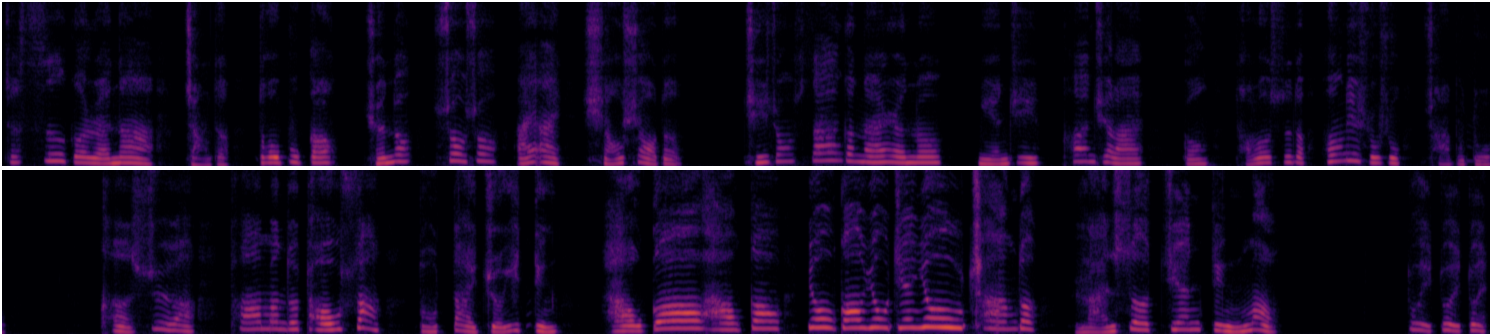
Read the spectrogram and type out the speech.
这四个人呐，长得都不高，全都瘦瘦矮矮、小小的。其中三个男人呢，年纪看起来跟陶乐斯的亨利叔叔差不多，可是啊，他们的头上都戴着一顶。好高好高，又高又尖又长的蓝色尖顶帽。对对对，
